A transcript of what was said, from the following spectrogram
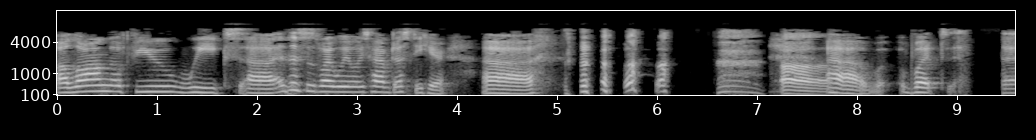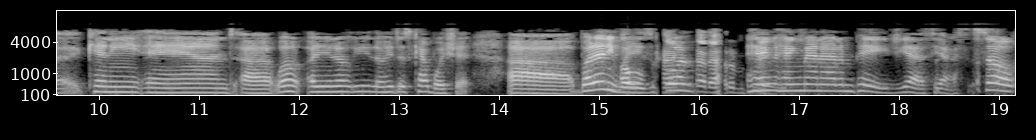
a long a few weeks, uh, and this is why we always have Dusty here. Uh, uh uh, but, uh, Kenny and, uh, well, uh, you know, you know, he does cowboy shit. Uh, but anyways, oh, going, Hangman Adam Hang, Page. Hangman Adam Page, yes, yes. So,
